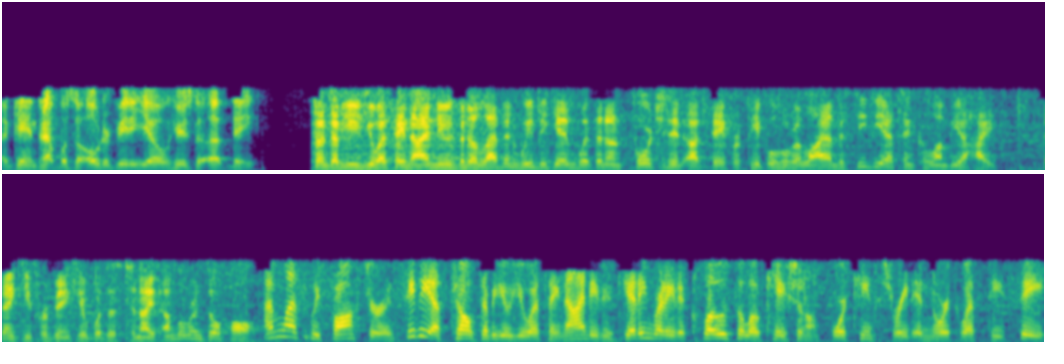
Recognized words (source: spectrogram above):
Again, that was an older video. Here's the update. On WUSA 9 News at 11, we begin with an unfortunate update for people who rely on the CVS in Columbia Heights. Thank you for being here with us tonight. I'm Lorenzo Hall. I'm Leslie Foster, and CVS tells WUSA 9 it is getting ready to close the location on 14th Street in Northwest D.C.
